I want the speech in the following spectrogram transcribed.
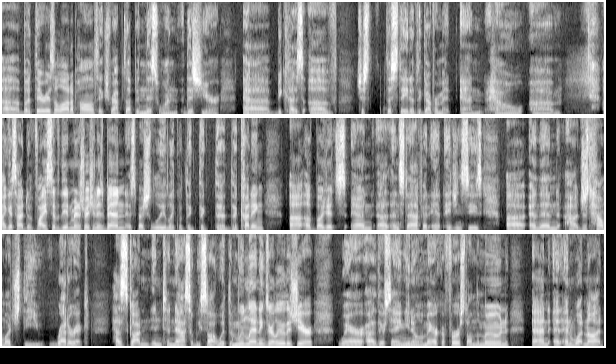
Uh, but there is a lot of politics wrapped up in this one this year uh, because of just the state of the government and how. Um, I guess how divisive the administration has been, especially like with the the, the, the cutting uh, of budgets and uh, and staff at, at agencies, uh, and then just how much the rhetoric has gotten into NASA. We saw it with the moon landings earlier this year, where uh, they're saying you know America first on the moon and and, and whatnot,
